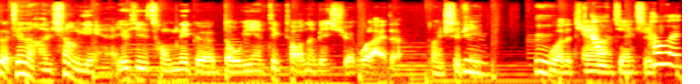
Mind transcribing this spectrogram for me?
个真的很上瘾，尤其是从那个抖音、TikTok 那边学过来的短视频。嗯，我的天啊，简直！它会，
